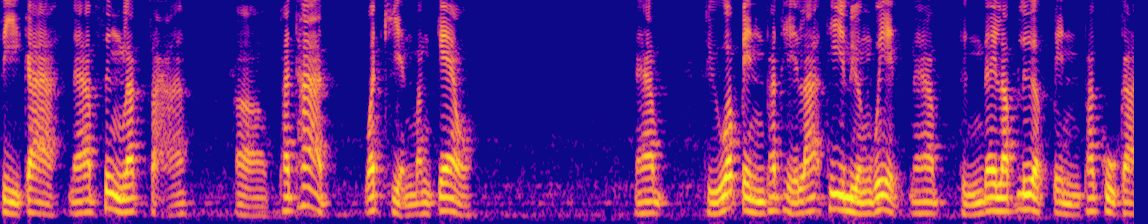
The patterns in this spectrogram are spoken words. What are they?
สี่กานะครับ ซึ่งรักษาพระธาตุวัดเขียนบางแก้วนะครับ ถือว่าเป็นพระเถระที่เลืองเวทนะครับ ถึงได้รับเลือกเป็นพระครูกา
